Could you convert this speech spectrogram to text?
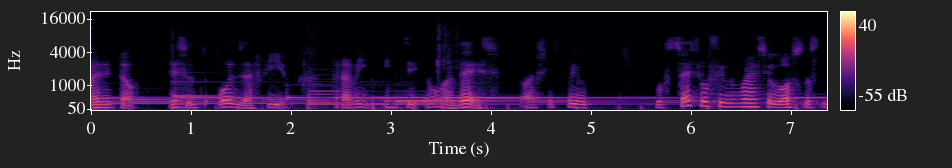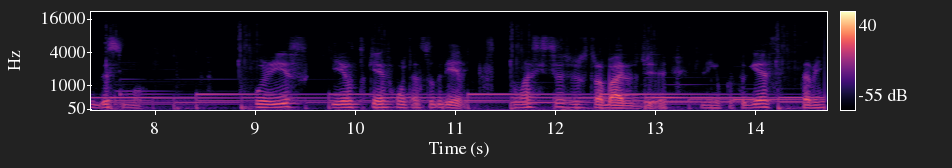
Mas então, esse o desafio, para mim, entre 1 a 10, eu acho que foi o o sétimo filme mais que eu gosto desse mundo. Por isso que eu quero comentar sobre ele. Por mais que seja os trabalhos de língua portuguesa, também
